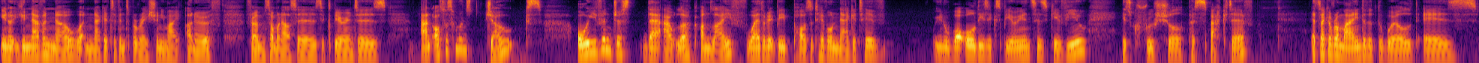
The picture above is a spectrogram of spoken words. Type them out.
You know, you never know what negative inspiration you might unearth from someone else's experiences and also someone's jokes or even just their outlook on life, whether it be positive or negative. You know, what all these experiences give you is crucial perspective. It's like a reminder that the world is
